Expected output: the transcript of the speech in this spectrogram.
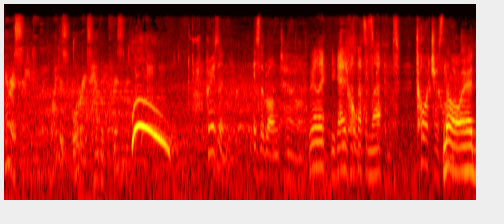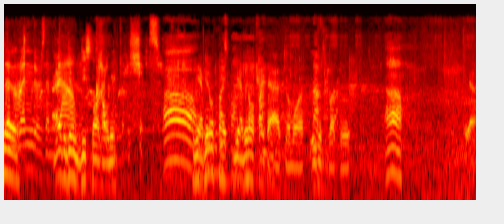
Eris, why does Oryx have a prison? Woo! Prison is the wrong term. Really? You guys He just holds up and his left? Victims, tortures them, No, I had to. renders them I had to give him despawn, hiding homie. for his ships. Oh. Yeah, we don't fight. Yeah, we don't fight the ads no more. We just run through. Oh. Yeah.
